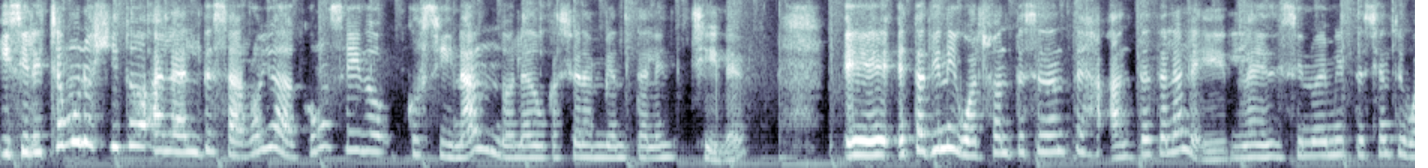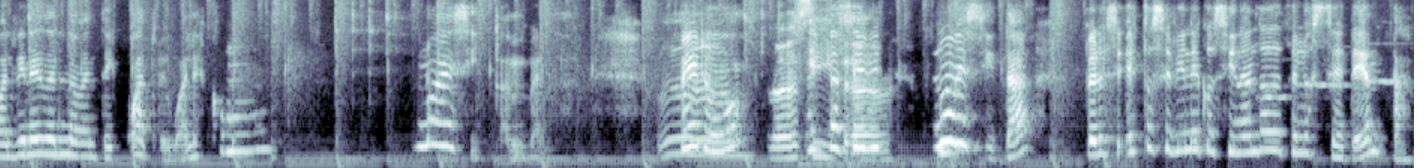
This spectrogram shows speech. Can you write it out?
y si le echamos un ojito al, desarrollo de cómo se ha ido cocinando la educación ambiental en Chile, eh, esta tiene igual sus antecedentes antes de la ley. La 19.300 igual viene del 94, igual es como nuevecita, en verdad. Pero no esta serie, nuevecita, pero esto se viene cocinando desde los 70,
